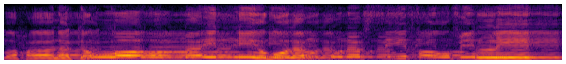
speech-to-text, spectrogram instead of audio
سبحانك اللهم إني ظلمت فاغفر لي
